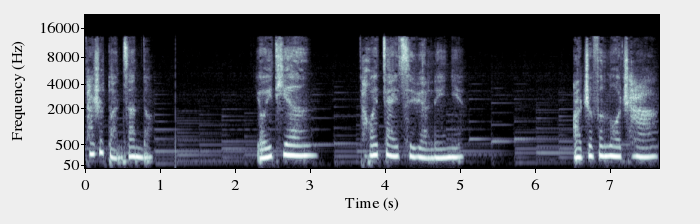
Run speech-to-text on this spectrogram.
它是短暂的。有一天，他会再一次远离你，而这份落差，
